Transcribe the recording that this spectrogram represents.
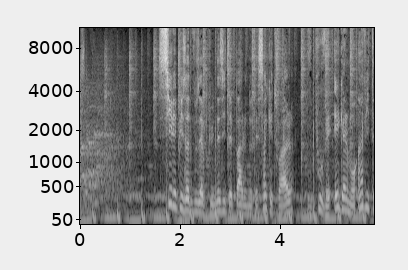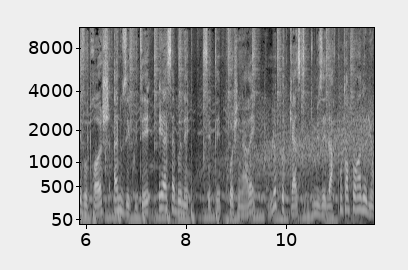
c'est cool. Si l'épisode vous a plu, n'hésitez pas à le noter 5 étoiles. Vous pouvez également inviter vos proches à nous écouter et à s'abonner. C'était Prochain Arrêt, le podcast du Musée d'art contemporain de Lyon.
